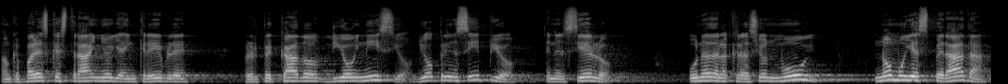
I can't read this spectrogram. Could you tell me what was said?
aunque parezca extraño y increíble, pero el pecado dio inicio, dio principio en el cielo. Una de la creación muy, no muy esperada,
